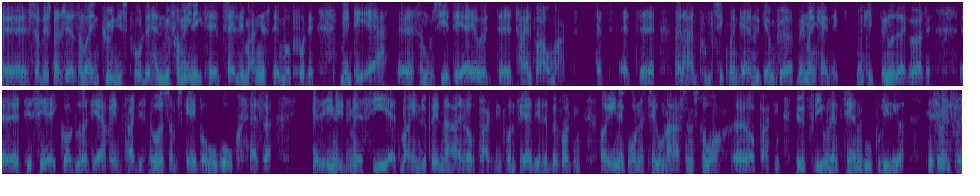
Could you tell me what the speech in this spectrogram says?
Øh, så hvis man ser sådan rent kynisk på det, han vil formentlig ikke tabe særlig mange stemmer på det. Men det er, øh, som du siger, det er jo et øh, tegn på afmagt at, at øh, man har en politik, man gerne vil gennemføre, men man kan ikke. Man kan ikke finde ud af at gøre det. Øh, det ser ikke godt ud, og det er rent faktisk noget, som skaber uro. Altså, jeg indledte med at sige, at Marine Le Pen har en opbakning på en fjerdedel af befolkningen, og en af grundene til, at hun har sådan en stor øh, opbakning, det er jo ikke, fordi hun er en stjernegod politiker. Det er simpelthen for,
